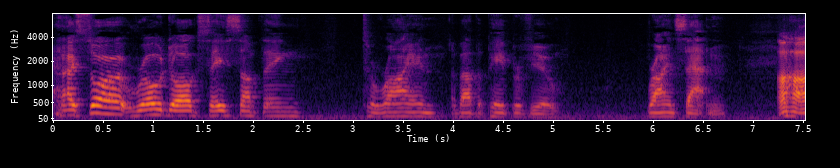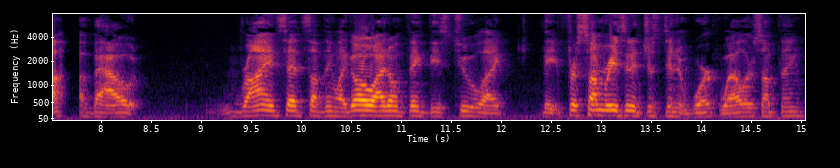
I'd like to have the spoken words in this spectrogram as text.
And I saw Road Dogg say something to Ryan about the pay-per-view. Ryan Satin Uh huh. about Ryan said something like, "Oh, I don't think these two like they for some reason it just didn't work well or something."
